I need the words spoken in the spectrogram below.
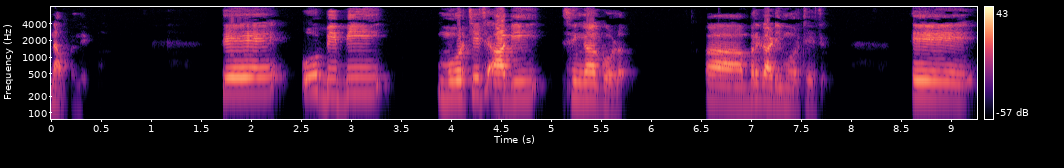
ਨੱਪ ਲਏ। ਤੇ ਉਹ ਬੀਬੀ ਮੋਰਚੇ 'ਚ ਆ ਗਈ ਸਿੰਘਾਂ ਕੋਲ ਆ ਬਰਗਾੜੀ ਮੋਰਚੇ 'ਚ। ਤੇ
